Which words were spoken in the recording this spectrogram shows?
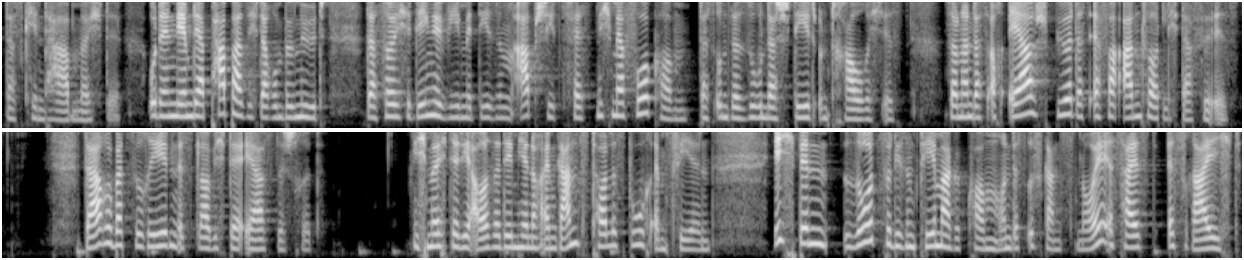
das Kind haben möchte. Oder indem der Papa sich darum bemüht, dass solche Dinge wie mit diesem Abschiedsfest nicht mehr vorkommen, dass unser Sohn da steht und traurig ist, sondern dass auch er spürt, dass er verantwortlich dafür ist. Darüber zu reden ist, glaube ich, der erste Schritt. Ich möchte dir außerdem hier noch ein ganz tolles Buch empfehlen. Ich bin so zu diesem Thema gekommen und es ist ganz neu. Es heißt Es reicht,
